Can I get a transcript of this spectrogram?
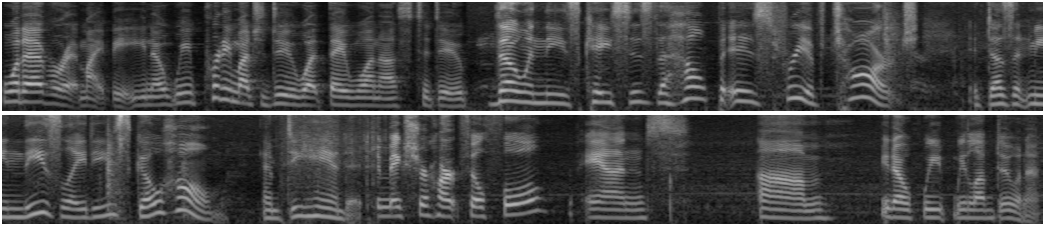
whatever it might be. You know, we pretty much do what they want us to do. Though in these cases the help is free of charge, it doesn't mean these ladies go home empty-handed. It makes your heart feel full and, um, you know, we, we love doing it.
